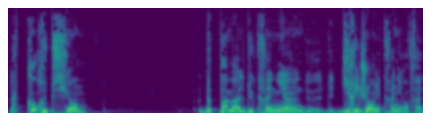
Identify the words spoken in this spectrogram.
la corruption de pas mal d'Ukrainiens, de, dirigeants ukrainiens, enfin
